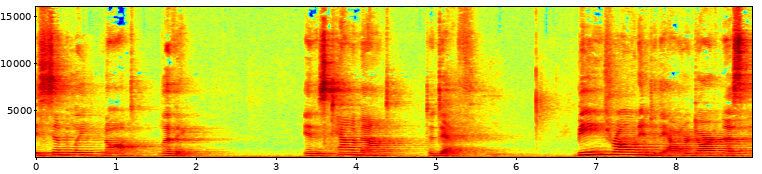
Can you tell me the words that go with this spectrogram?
is simply not living. It is tantamount to death. Being thrown into the outer darkness,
